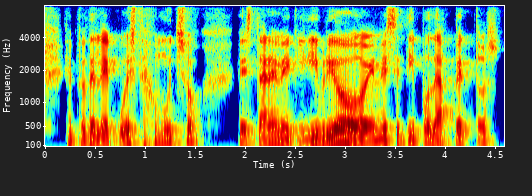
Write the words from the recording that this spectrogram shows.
Entonces le cuesta mucho estar en equilibrio en ese tipo de aspectos.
